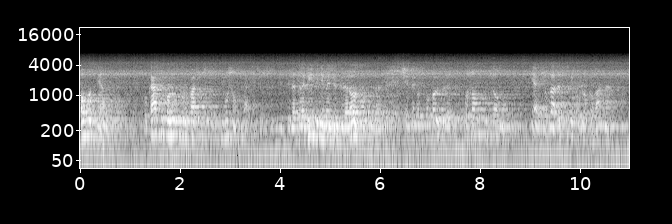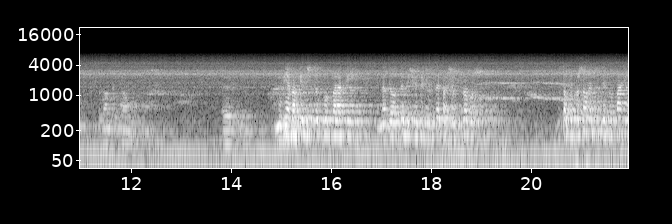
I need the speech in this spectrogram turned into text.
Owoc wiary. Bo każdy po ludzku wypatrzył, że muszą stać. Tyle telewizji nie będzie, tyle rozmów, tyle świętego spokoju, tyle porządku w domu. Nie, szuflady wszystkie poblokowane, porządek w domu. Yy, Mówiłem Wam kiedyś, to było w parafii na Deotyny świętego Józefa, ksiądz proboszcz został poproszony przez jedną panią,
